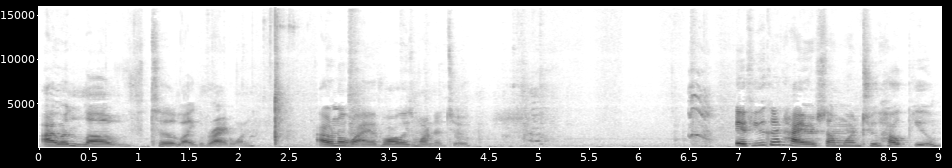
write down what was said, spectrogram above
I would love to like ride one. I don't know why. I've always wanted to. If you could hire someone to help you,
